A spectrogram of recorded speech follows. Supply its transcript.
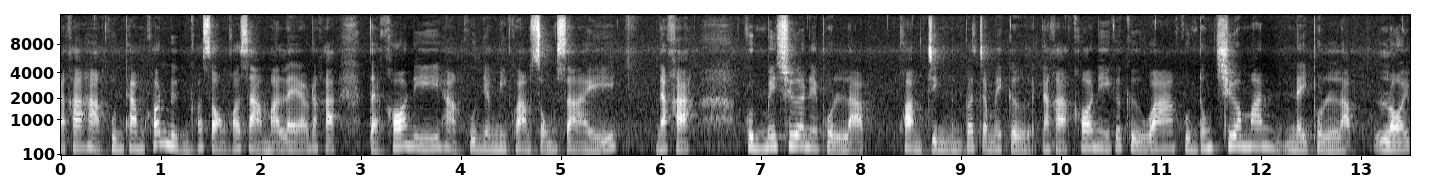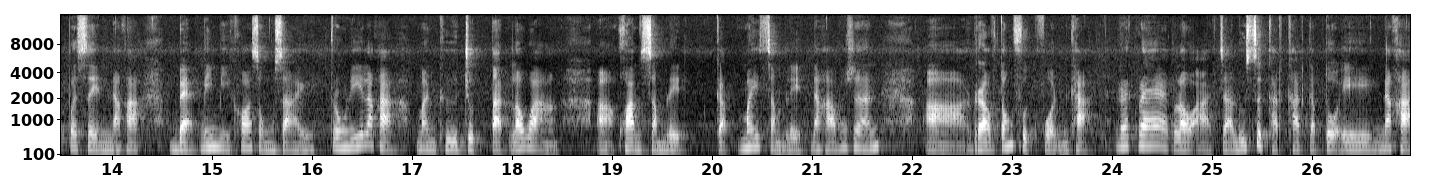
นะคะ หากคุณทำข้อ 1 ข้อ 2 ข้อ 3 มาแล้วนะคะ แต่ข้อนี้หากคุณยังมีความสงสัยนะคะ คุณไม่เชื่อในผลลัพธ์ ความจริงมันก็จะไม่เกิดนะคะ ข้อนี้ก็คือว่าคุณต้องเชื่อมั่นในผลลัพธ์ร้อยเปอร์เซ็นต์นะคะแบบไม่มีข้อสงสัย ตรงนี้แหละค่ะมันคือจุดตัดระหว่างความสำเร็จกับไม่สำเร็จนะคะ เพราะฉะนั้นเราต้องฝึกฝนค่ะแรก ๆ เราอาจจะรู้สึกขัดขัดกับตัวเองนะคะ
